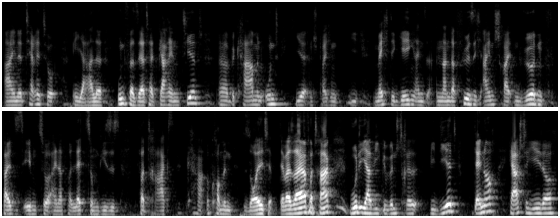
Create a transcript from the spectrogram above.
eine territoriale Unversehrtheit garantiert äh, bekamen und hier entsprechend die Mächte gegeneinander für sich einschreiten würden, falls es eben zu einer Verletzung dieses Vertrags kommen sollte. Der Versailler Vertrag wurde ja wie gewünscht revidiert. Dennoch herrschte jedoch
